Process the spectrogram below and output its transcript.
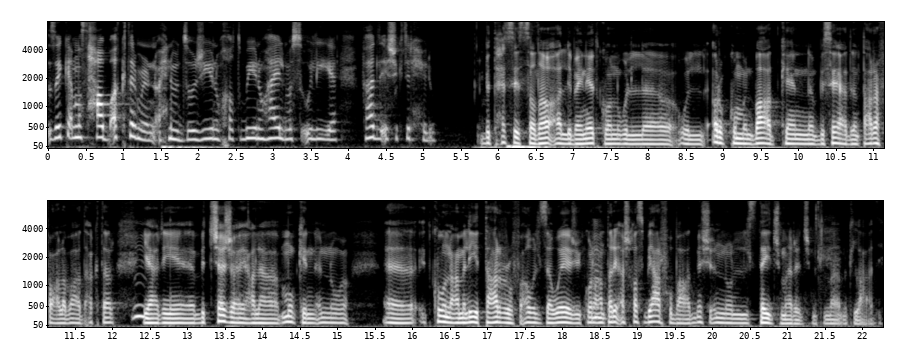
زي كأننا أصحاب أكتر من إنه إحنا متزوجين وخاطبين وهاي المسؤولية. فهذا الإشي كتير حلو. بتحسي الصداقة اللي بيناتكم وال والقربكم من بعض كان بيساعد إن تعرفوا على بعض أكثر مم. يعني بتشجعي على ممكن إنه آه، تكون عملية تعرف أو الزواج يكون عن مم. طريق أشخاص بيعرفوا بعض مش إنه ال staged marriage مثل ما مثل العادي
